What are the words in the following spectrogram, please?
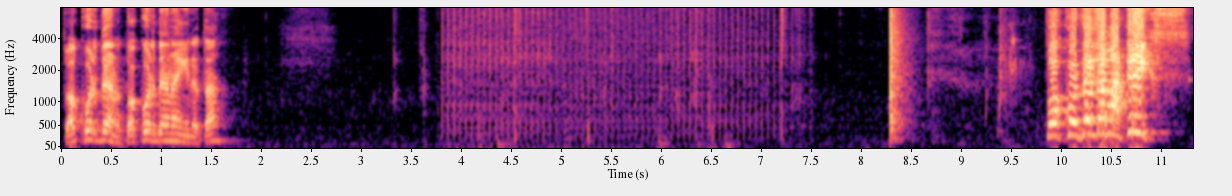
Tô acordando, tô acordando ainda, tá? Tô acordando da Matrix!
